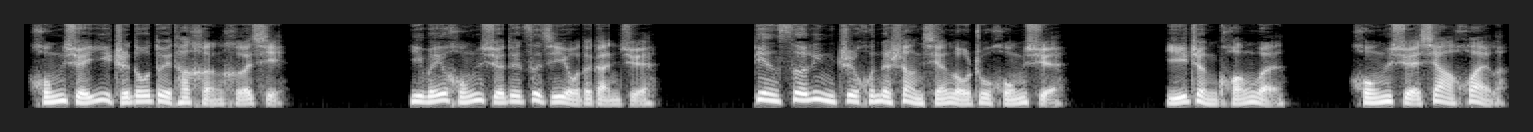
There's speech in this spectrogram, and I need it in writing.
红雪一直都对他很和气，以为红雪对自己有的感觉。便色令智昏的上前搂住红雪，一阵狂吻，红雪吓坏了，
